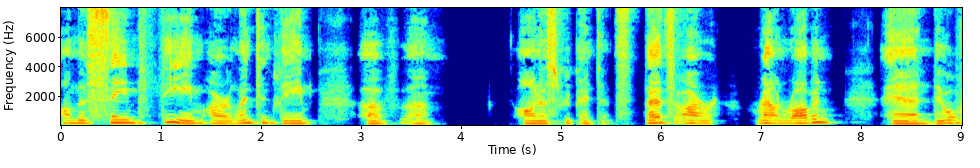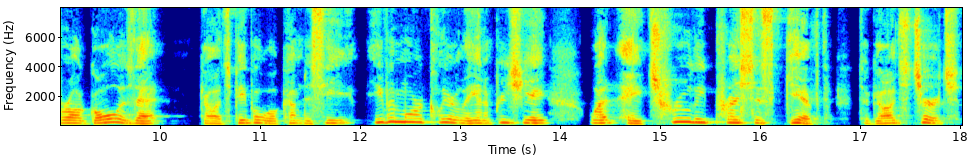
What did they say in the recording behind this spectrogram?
on the same theme, our Lenten theme of um, honest repentance. That's our round robin, and the overall goal is that God's people will come to see even more clearly and appreciate what a truly precious gift to God's church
